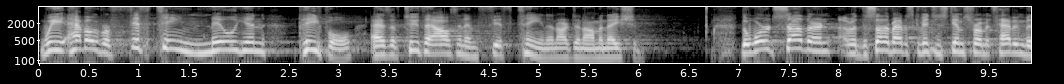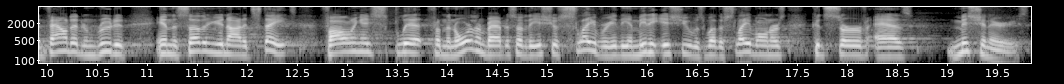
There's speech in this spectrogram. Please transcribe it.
We have over 15 million people as of 2015 in our denomination. The word Southern, uh, the Southern Baptist Convention stems from its having been founded and rooted in the Southern United States. Following a split from the Northern Baptists over the issue of slavery, the immediate issue was whether slave owners could serve as missionaries.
